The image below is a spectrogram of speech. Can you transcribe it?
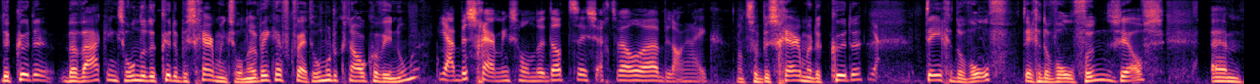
De kudde bewakingshonden, de kudde beschermingshonden. Dat ben ik even kwijt. Hoe moet ik het nou ook alweer noemen? Ja, beschermingshonden. Dat is echt wel uh, belangrijk. Want ze beschermen de kudde ja. tegen de wolf. Tegen de wolven zelfs. Um,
